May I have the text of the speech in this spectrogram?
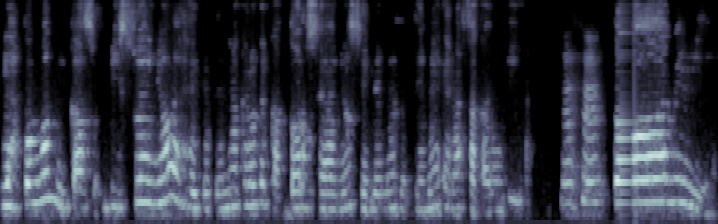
les pongo en mi caso, mi sueño desde que tenía creo que 14 años, y Elena lo tiene, era sacar un libro. Toda mi vida.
